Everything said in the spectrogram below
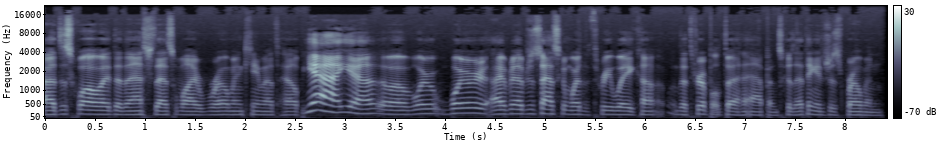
uh, disqualified the match. That's why Roman came out to help. Yeah, yeah. Uh, where, where? I'm, I'm just asking where the three way, com- the triple threat happens because I think it's just Roman.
